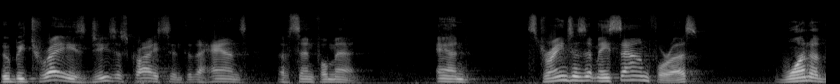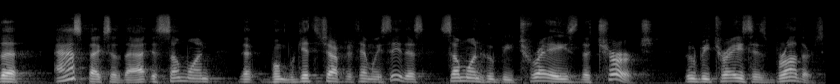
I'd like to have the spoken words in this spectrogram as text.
who betrays Jesus Christ into the hands of sinful men. And strange as it may sound for us, one of the aspects of that is someone that, when we get to chapter 10, we see this someone who betrays the church, who betrays his brothers,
